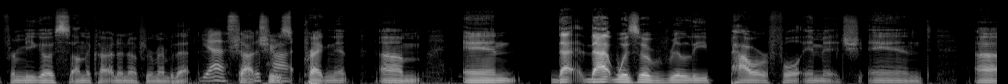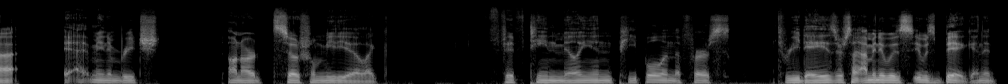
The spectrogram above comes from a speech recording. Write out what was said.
from Migos on the car, I don't know if you remember that. Yes, that shot. was she was pregnant, um, and that that was a really powerful image, and uh, I mean, it reached on our social media like 15 million people in the first three days or something. I mean, it was it was big and it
